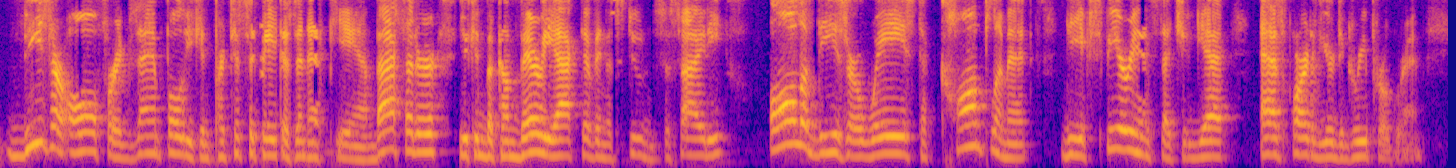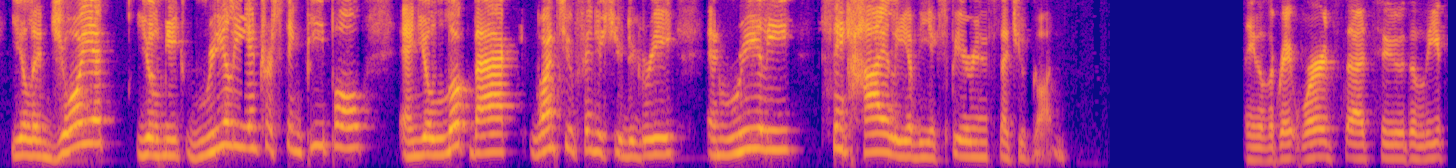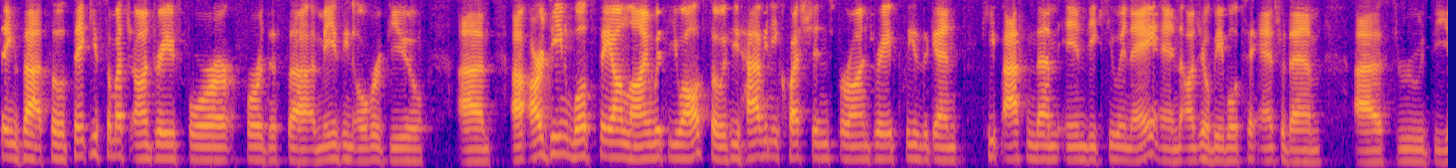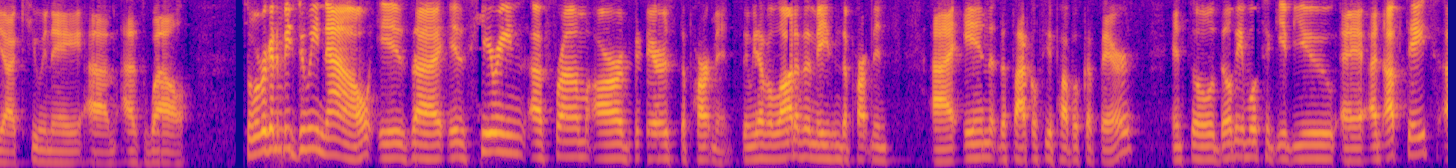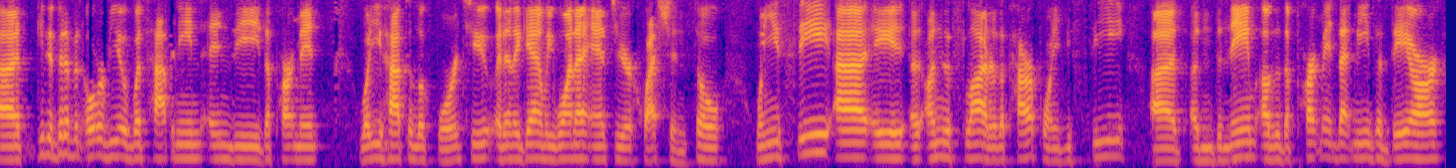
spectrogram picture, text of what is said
These are all, for example, you can participate as an FPA ambassador. You can become very active in a student society. All of these are ways to complement the experience that you get as part of your degree program. You'll enjoy it, you'll meet really interesting people, and you'll look back once you finish your degree and really think highly of the experience that you've gotten. I think those are great words uh, to, to leave things at. So thank you so much, Andre, for, for this uh, amazing overview. Um, uh, our dean will stay online with you all. So if you have any questions for Andre, please again keep asking them in the Q&A and Andre will be able to answer them uh, through the uh, Q&A um, as well. So what we're going to be doing now is uh, is hearing uh, from our various departments, and we have a lot of amazing departments uh, in the Faculty of Public Affairs, and so they'll be able to give you a, an update, uh, give you a bit of an overview of what's happening in the department, what you have to look forward to, and then again, we want to answer your questions. So when you see uh, a, a, on the slide or the PowerPoint, if you see uh, the name of the department, that means that they are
